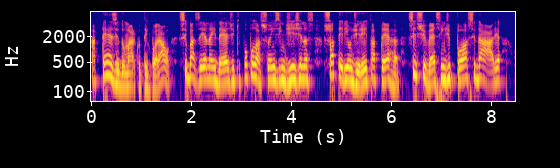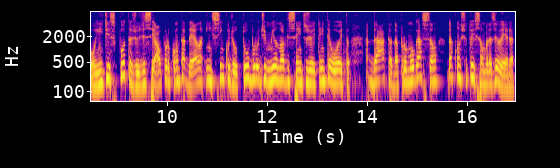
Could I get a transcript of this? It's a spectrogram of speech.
A tese do marco temporal se baseia na ideia de que populações indígenas só teriam direito à terra se estivessem de posse da área ou em disputa judicial por conta dela em 5 de outubro de 1988, a data da promulgação da Constituição brasileira.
